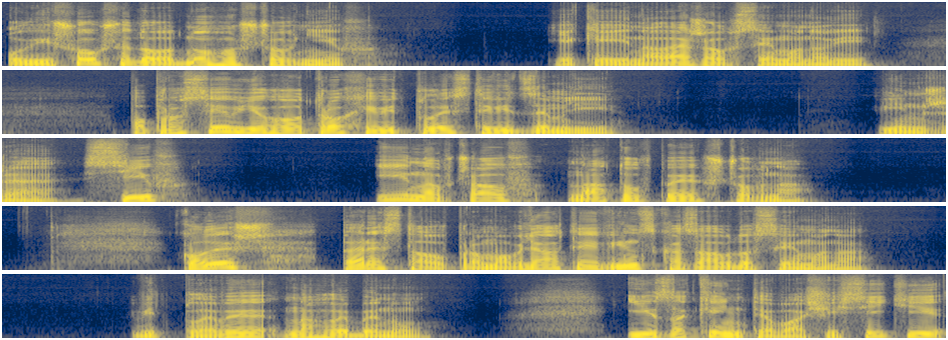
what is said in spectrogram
Увійшовши до одного з човнів, який належав Симонові, попросив його трохи відплисти від землі. Він же сів і навчав натовпи човна. Коли ж перестав промовляти, він сказав до Симона: Відпливи на глибину і закиньте ваші сіті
